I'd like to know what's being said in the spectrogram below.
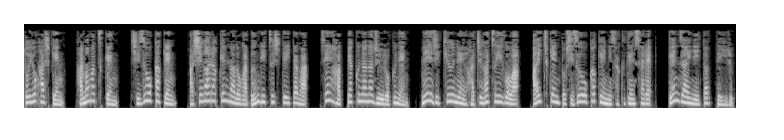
豊橋県、浜松県、静岡県、足柄県などが分立していたが、1876年、明治9年8月以後は、愛知県と静岡県に削減され、現在に至っている。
